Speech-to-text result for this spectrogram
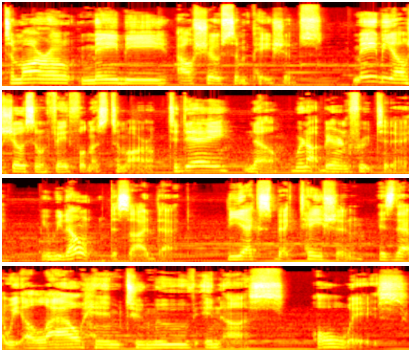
Tomorrow, maybe I'll show some patience. Maybe I'll show some faithfulness tomorrow. Today, no, we're not bearing fruit today. We don't decide that. The expectation is that we allow Him to move in us, always.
